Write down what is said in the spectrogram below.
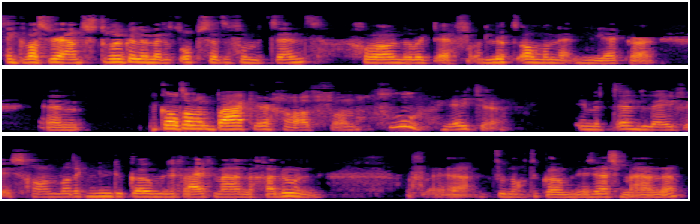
ik was weer aan het struggelen met het opzetten van mijn tent. Gewoon dat ik dacht, het lukt allemaal net niet lekker. En ik had al een paar keer gehad van, oeh, jeetje. In mijn tentleven is gewoon wat ik nu de komende vijf maanden ga doen. Of ja, toen nog de komende zes maanden.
